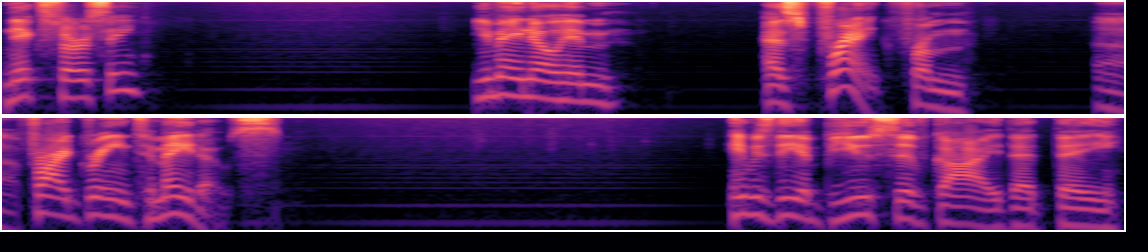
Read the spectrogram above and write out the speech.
Nick Searcy. You may know him as Frank from uh, Fried Green Tomatoes. He was the abusive guy that they,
